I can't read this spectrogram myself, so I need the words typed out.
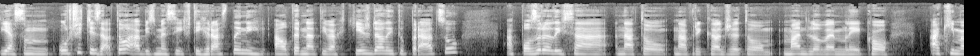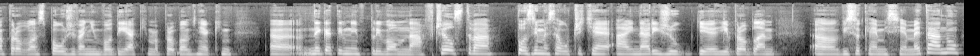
ja som určite za to, aby sme si v tých rastlinných alternatívach tiež dali tú prácu a pozreli sa na to napríklad, že to mandľové mlieko, aký má problém s používaním vody, aký má problém s nejakým uh, negatívnym vplyvom na včelstva. Pozrieme sa určite aj na rýžu, kde je problém uh, vysoké emisie metánu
